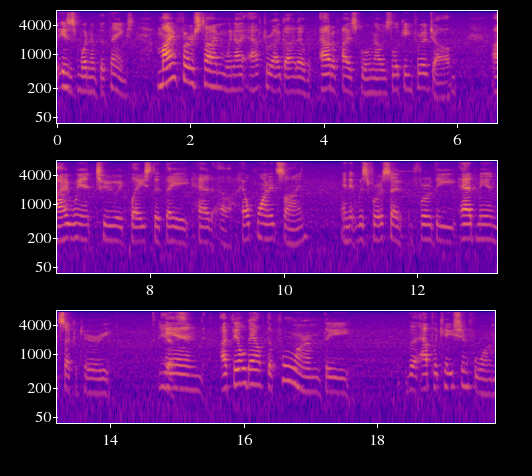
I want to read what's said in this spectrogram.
is one of the things. My first time when I after I got out of, out of high school and I was looking for a job, I went to a place that they had a help wanted sign, and it was for a sec, for the admin secretary yes. and I filled out the form, the the application form,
